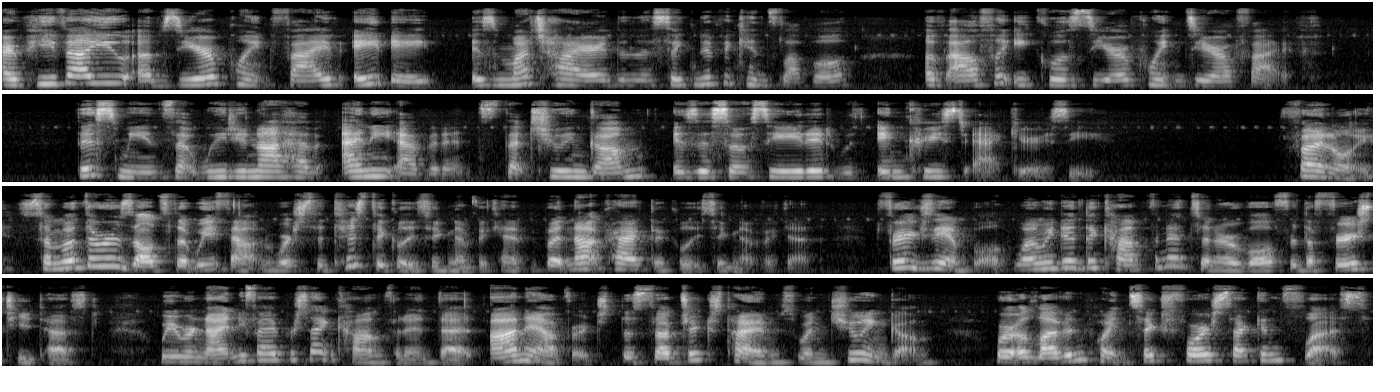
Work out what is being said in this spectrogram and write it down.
Our p-value of 0.588 is much higher than the significance level of alpha equals 0.05. This means that we do not have any evidence that chewing gum is associated with increased accuracy. Finally, some of the results that we found were statistically significant but not practically significant. For example, when we did the confidence interval for the first t-test, we were 95% confident that, on average, the subject's times when chewing gum were 11.64 seconds less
